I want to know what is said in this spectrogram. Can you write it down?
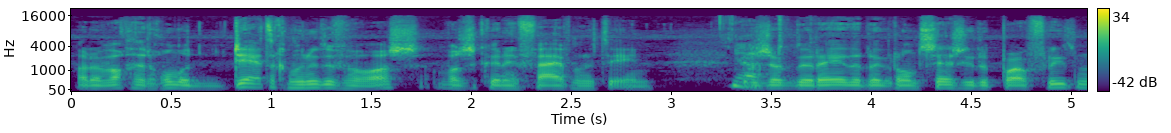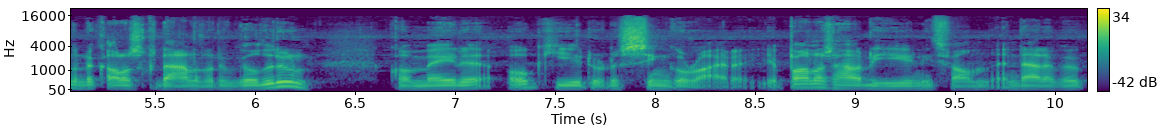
waar de wachttijd 130 minuten voor was, was ik er in 5 minuten in. Ja. Dat is ook de reden dat ik rond 6 uur de park verliet, omdat ik alles gedaan had wat ik wilde doen. Kwam mede ook hier door de single rider. Japanners houden hier niet van en daar heb ik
